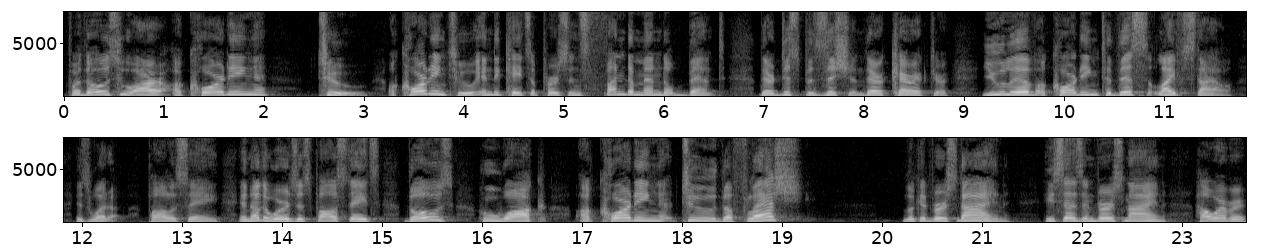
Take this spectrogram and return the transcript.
for those who are according to, according to indicates a person's fundamental bent, their disposition, their character. You live according to this lifestyle, is what Paul is saying. In other words, as Paul states, those who walk according to the flesh, look at verse 9. He says in verse 9, However,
